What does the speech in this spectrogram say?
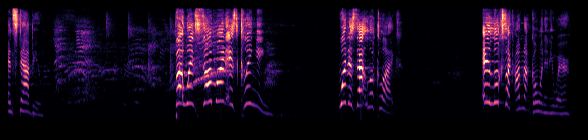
and stab you. But when someone is clinging, what does that look like? It looks like I'm not going anywhere.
